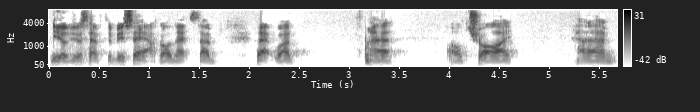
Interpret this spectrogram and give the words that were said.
You'll just have to miss out on that sub, that one. Uh, I'll try. Um,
